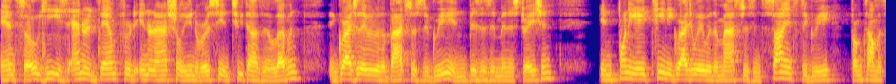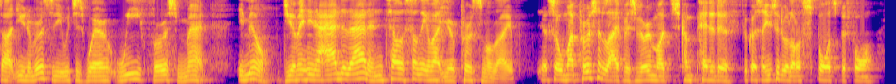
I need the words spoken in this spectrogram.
And so he's entered Stamford International University in 2011 and graduated with a bachelor's degree in business administration. In 2018, he graduated with a master's in science degree from Thammasat University, which is where we first met. Emil, do you have anything to add to that? And tell us something about your personal life. Yeah, so my personal life is very much competitive because I used to do a lot of sports before.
